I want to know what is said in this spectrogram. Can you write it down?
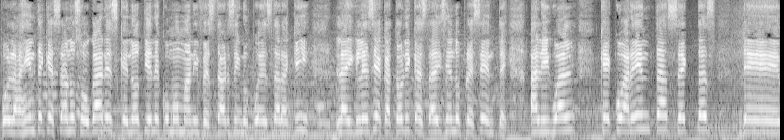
por la gente que está en los hogares que no tiene cómo manifestarse y no puede estar aquí, la Iglesia Católica está diciendo presente, al igual que 40 sectas de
